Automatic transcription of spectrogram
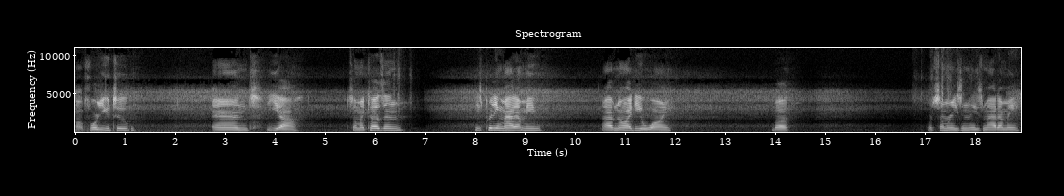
uh, for YouTube. And yeah. So my cousin he's pretty mad at me. I have no idea why. But for some reason, he's mad at me.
